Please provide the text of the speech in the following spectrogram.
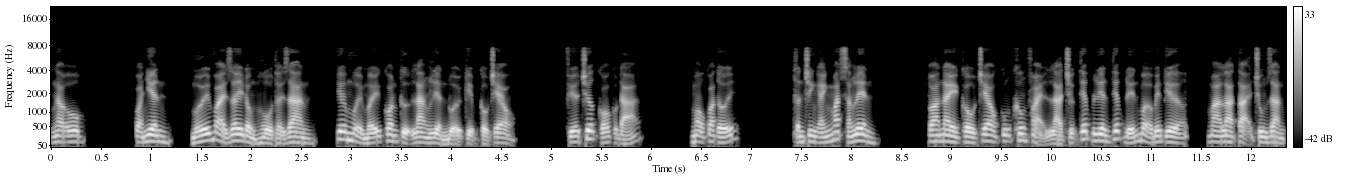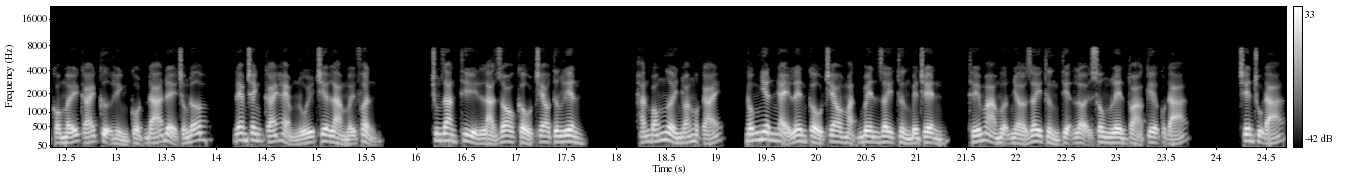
nga ô quả nhiên, mới vài giây đồng hồ thời gian kia mười mấy con cự lang liền đuổi kịp cầu treo. Phía trước có cột đá. Mau qua tới. Thần trinh ánh mắt sáng lên. Tòa này cầu treo cũng không phải là trực tiếp liên tiếp đến bờ bên kia, mà là tại trung gian có mấy cái cự hình cột đá để chống đỡ, đem tranh cái hẻm núi chia làm mấy phần. Trung gian thì là do cầu treo tương liên. Hắn bóng người nhoáng một cái đông nhiên nhảy lên cầu treo mặt bên dây thừng bên trên, thế mà mượn nhờ dây thừng tiện lợi xông lên tòa kia cột đá. Trên trụ đá,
